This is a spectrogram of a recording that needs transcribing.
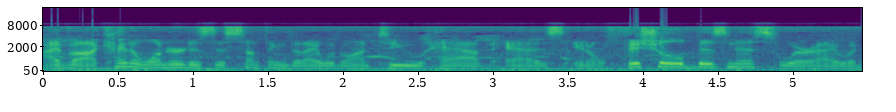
I've uh, kind of wondered, is this something that I would want to have as an official business, where I would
